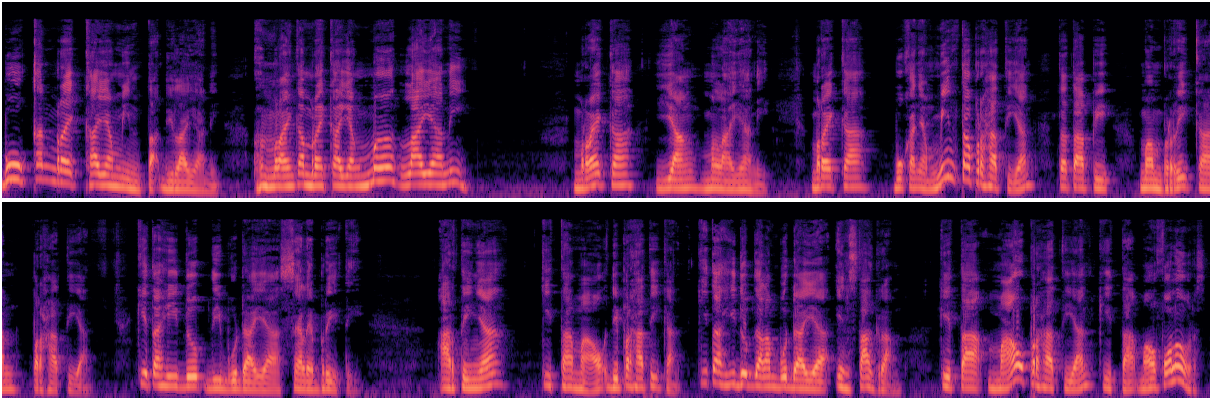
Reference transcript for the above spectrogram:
bukan mereka yang minta dilayani, melainkan mereka yang melayani. Mereka yang melayani. Mereka bukan yang minta perhatian, tetapi memberikan perhatian kita hidup di budaya selebriti. Artinya, kita mau diperhatikan. Kita hidup dalam budaya Instagram. Kita mau perhatian, kita mau followers.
